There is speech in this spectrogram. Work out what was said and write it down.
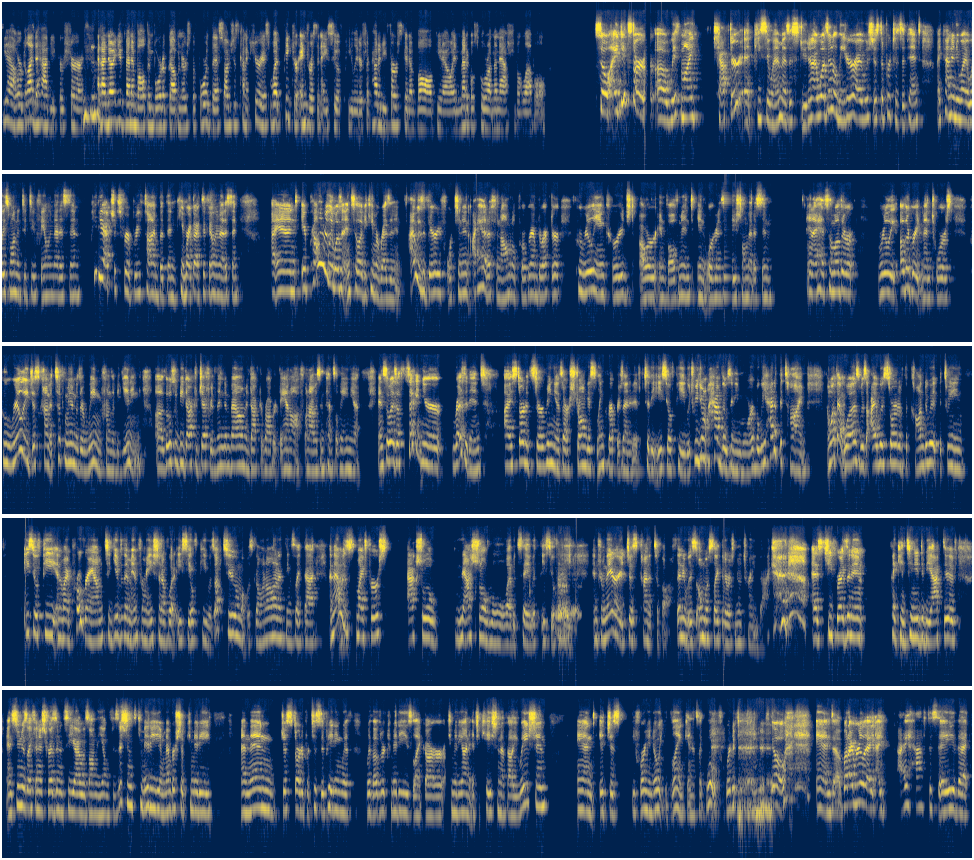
Yeah, we're glad to have you for sure. and I know you've been involved in board of governors before this, so I was just kind of curious, what piqued your interest in ACOFP leadership? How did you first get involved, you know, in medical school or on the national level? So I did start uh, with my chapter at PCOM as a student. I wasn't a leader, I was just a participant. I kind of knew I always wanted to do family medicine, pediatrics for a brief time, but then came right back to family medicine. And it probably really wasn't until I became a resident. I was very fortunate. I had a phenomenal program director who really encouraged our involvement in organizational medicine. And I had some other really other great mentors who really just kind of took me under their wing from the beginning. Uh, those would be Dr. Jeffrey Lindenbaum and Dr. Robert Danoff when I was in Pennsylvania. And so as a second year resident, I started serving as our strongest link representative to the ACOFP, which we don't have those anymore, but we had at the time. And what that was, was I was sort of the conduit between ACOFP and my program to give them information of what ACOFP was up to and what was going on and things like that. And that was my first actual national role, I would say, with ACOFP. And from there, it just kind of took off. And it was almost like there was no turning back. As chief resident, I continued to be active. And as soon as I finished residency, I was on the Young Physicians Committee and Membership Committee, and then just started participating with, with other committees like our Committee on Education Evaluation. And it just, before you know it, you blink and it's like, whoa, where did 15 years go? And, uh, but I really, I, I I have to say that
